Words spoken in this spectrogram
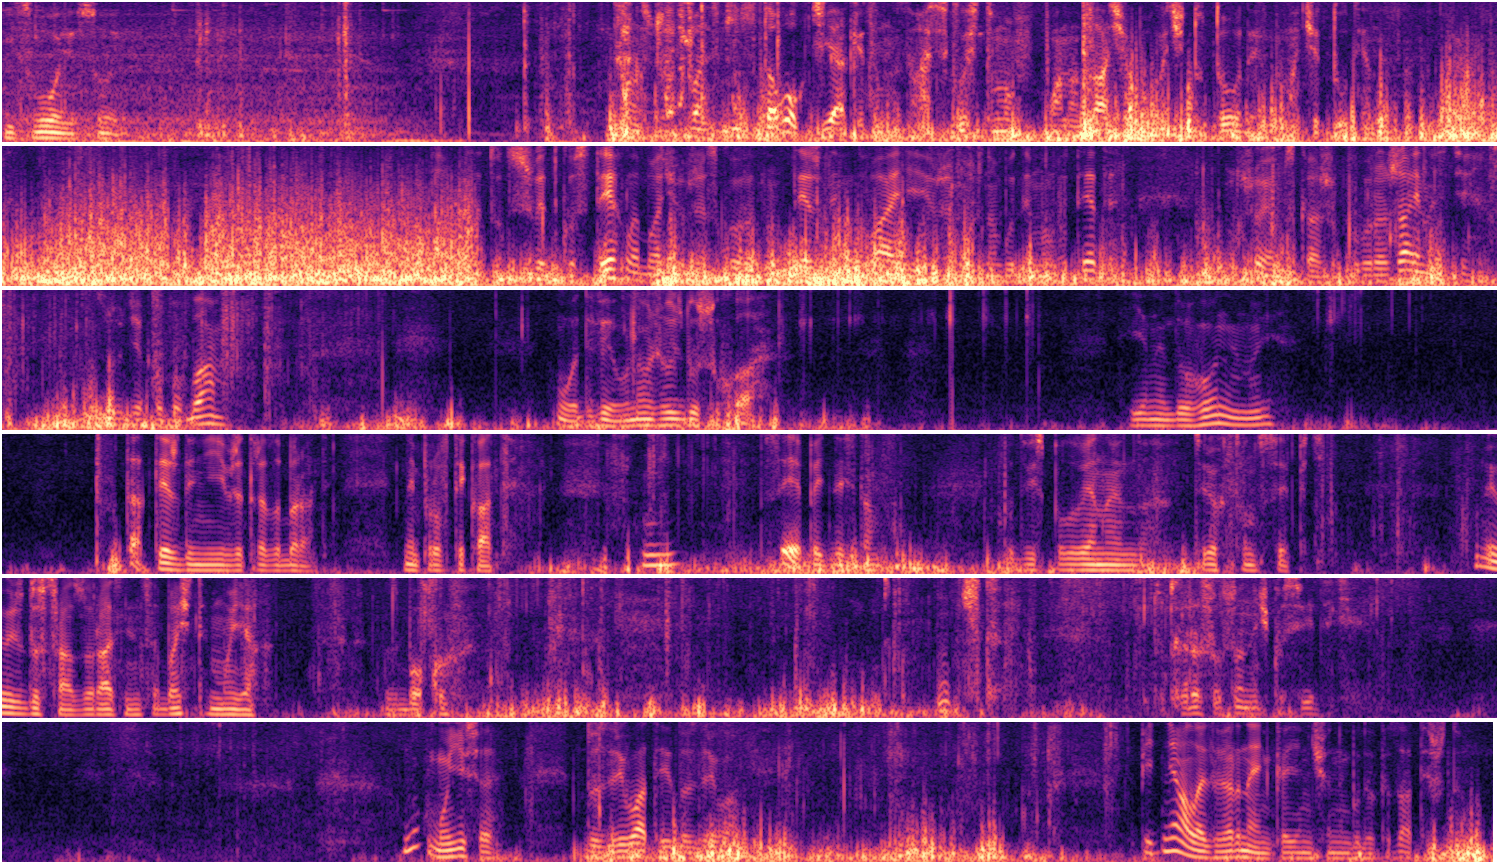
і свою сою. Це тут панський ставок, чи як там називається, колись там в пана дача була, чи тут о, десь була, чи тут, я не знаю. Так, це тут швидко стигла, бачу, вже скоро там тиждень-два і вже можна буде молотити. Ну що я вам скажу, по урожайності, судя по баблам. О, диви, вона вже ось до суха. Є недогони, ну. Та тиждень її вже треба забирати. Не провтикати. Ну, Сипить десь там. По 2,5 до 3 тонн всипить. Ну і ось до сразу різниця, бачите, моя збоку. Чик. Тут хорошо сонечко світить. Ну, мої ще дозрівати і дозрівати. Піднялась гарненька, я нічого не буду казати, що там.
